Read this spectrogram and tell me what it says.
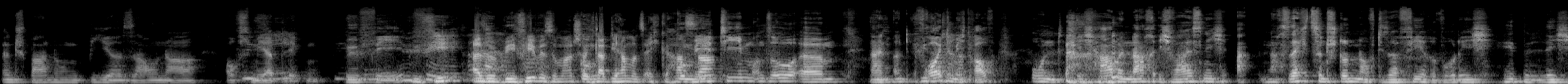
Entspannung, Bier, Sauna, aufs Meer blicken, Buffet. Buffet, also Buffet bis zum Anschluss. Ich glaube, die haben uns echt gehasst. Gourmet-Team und so. Ähm, nein, und ich freute mich drauf. Und ich habe nach, ich weiß nicht, nach 16 Stunden auf dieser Fähre wurde ich hibbelig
